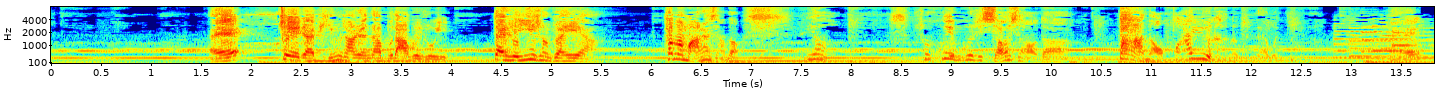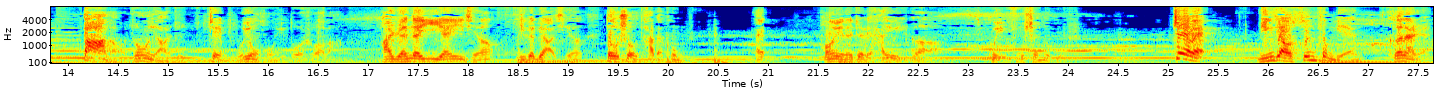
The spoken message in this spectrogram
哎，这点平常人他不大会注意，但是医生专业啊，他们马上想到，哟，说会不会是小小的大脑发育可能存在问题呢？哎，大脑重要，这这不用宏宇多说吧？啊，人的一言一行、一个表情都受他的控制。哎，宏宇呢，这里还有一个鬼附身的故事。这位名叫孙凤莲，河南人。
